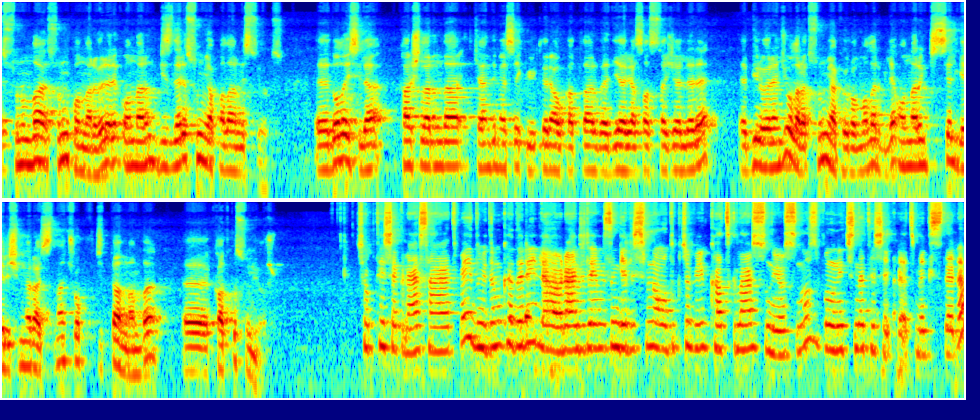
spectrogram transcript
sunumlar, sunum konuları vererek onların bizlere sunum yapmalarını istiyoruz. Dolayısıyla karşılarında kendi meslek büyükleri, avukatlar ve diğer yasal stajyerlere bir öğrenci olarak sunum yapıyor olmaları bile onların kişisel gelişimleri açısından çok ciddi anlamda e, katkı sunuyor. Çok teşekkürler Serhat Bey. Duyduğum kadarıyla öğrencilerimizin gelişimine oldukça büyük katkılar sunuyorsunuz. Bunun için de teşekkür etmek isterim.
